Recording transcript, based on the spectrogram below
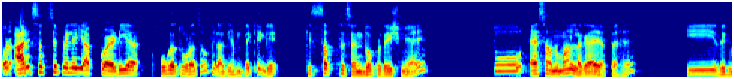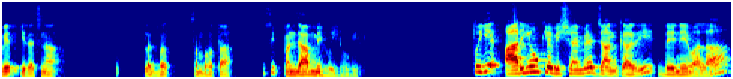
और आर्य सबसे पहले ये आपको आइडिया होगा थोड़ा सा फिर आगे हम देखेंगे कि सप्त सैंधो प्रदेश में आए तो ऐसा अनुमान लगाया जाता है कि ऋग्वेद की रचना लगभग संभवतः उसी पंजाब में हुई होगी। तो ये आर्यों के विषय में जानकारी देने वाला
